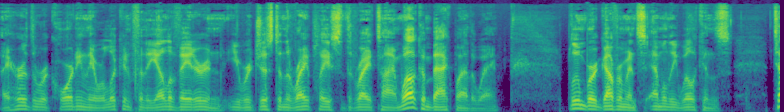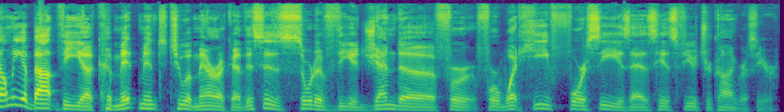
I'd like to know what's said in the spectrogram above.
I heard the recording. They were looking for the elevator, and you were just in the right place at the right time. Welcome back, by the way. Bloomberg Government's Emily Wilkins. Tell me about the uh, commitment to America. This is sort of the agenda for, for what he foresees as his future Congress here.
